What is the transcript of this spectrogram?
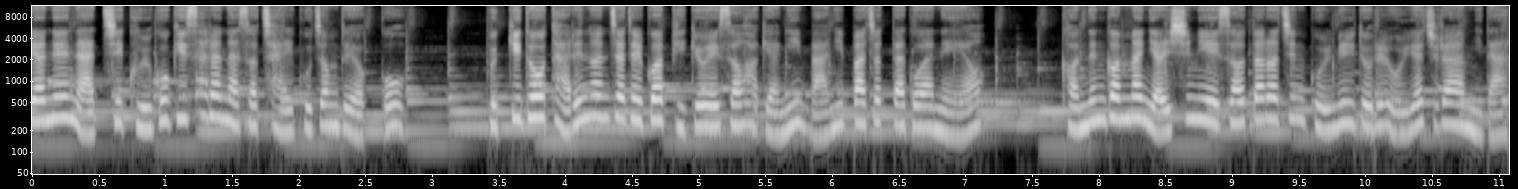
뼈는 아치 굴곡이 살아나서 잘 고정되었고 붓기도 다른 환자들과 비교해서 확연히 많이 빠졌다고 하네요. 걷는 것만 열심히 해서 떨어진 골밀도를 올려주라 합니다.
